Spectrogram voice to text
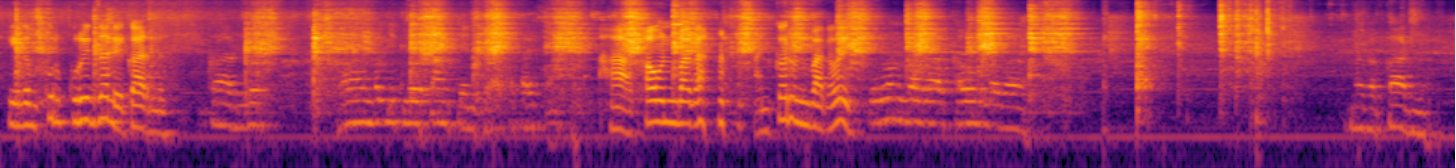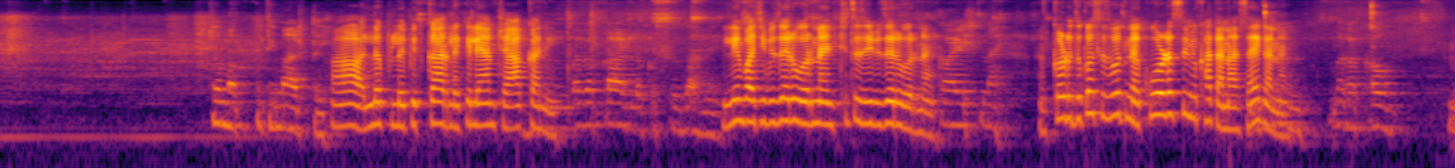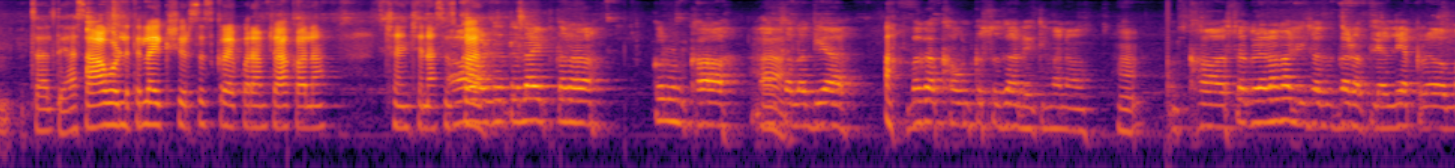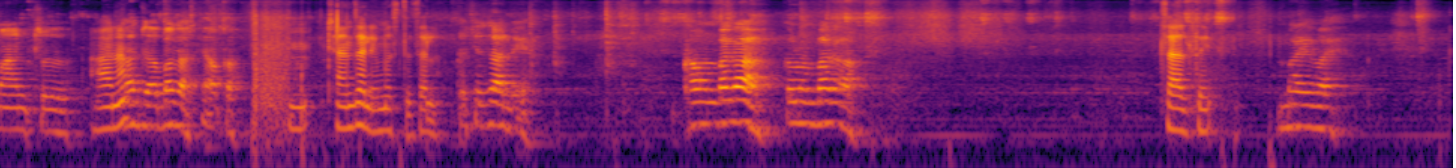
एकदम कुरकुरीत झाले कारलं. काढलं खाऊन बघितलं सांगते काय हा खाऊन बघा. आणि करून बघा होय. फिरून बघा खाऊन बघा. बघा काढलं. चमक किती मारतंय. हा लपलपीत कारलं केले आमच्या आकाने. बघा काढलं कसं झालंय. लिंबाची बी जरवर नाही आणि चिताची बी जरवर नाही. काहीच नाही. आणि कडू तर कसंच होत नाही. कोरडच तुम्ही खाताना असं आहे का नाही? हम्म, बघा खाऊन. चालतंय. असं आवडलं तर लाईक शेअर सबस्क्राईब करा आमच्या आकाला. छान छान असंच का? आवडलं तर लाइट करा करून खा माणसाला द्या. बघा खाऊन कसं झालंय ती म्हणा हां. खा सगळ्याला घाली जा घरातल्या लेकरं माणसं. हा ना? खाजा बघा ह्या का हं, छान झाले मस्त चला. कसे झाले? खाऊन बघा करून बघा. चालतंय. Bye bye.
